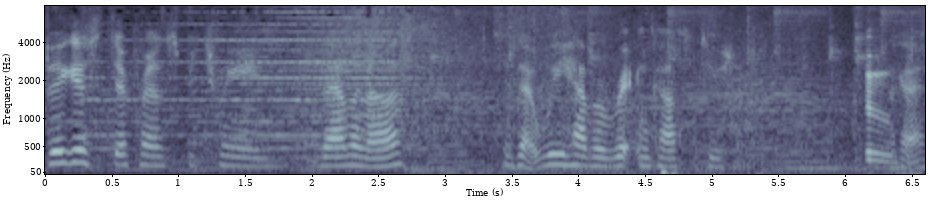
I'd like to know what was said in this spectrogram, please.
Biggest difference between them and us is that we have a written constitution. Ooh, Okay.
